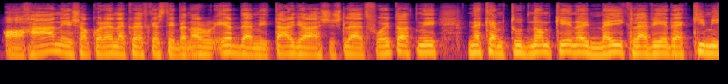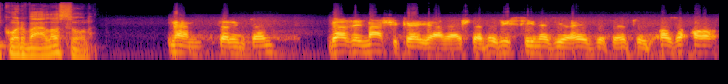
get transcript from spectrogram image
a hán, és akkor ennek következtében arról érdemi tárgyalás is lehet folytatni. Nekem tudnom kéne, hogy melyik levélre ki mikor válaszol? Nem, szerintem. De az egy másik eljárás, tehát ez is színezi a helyzetet, hogy az a,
